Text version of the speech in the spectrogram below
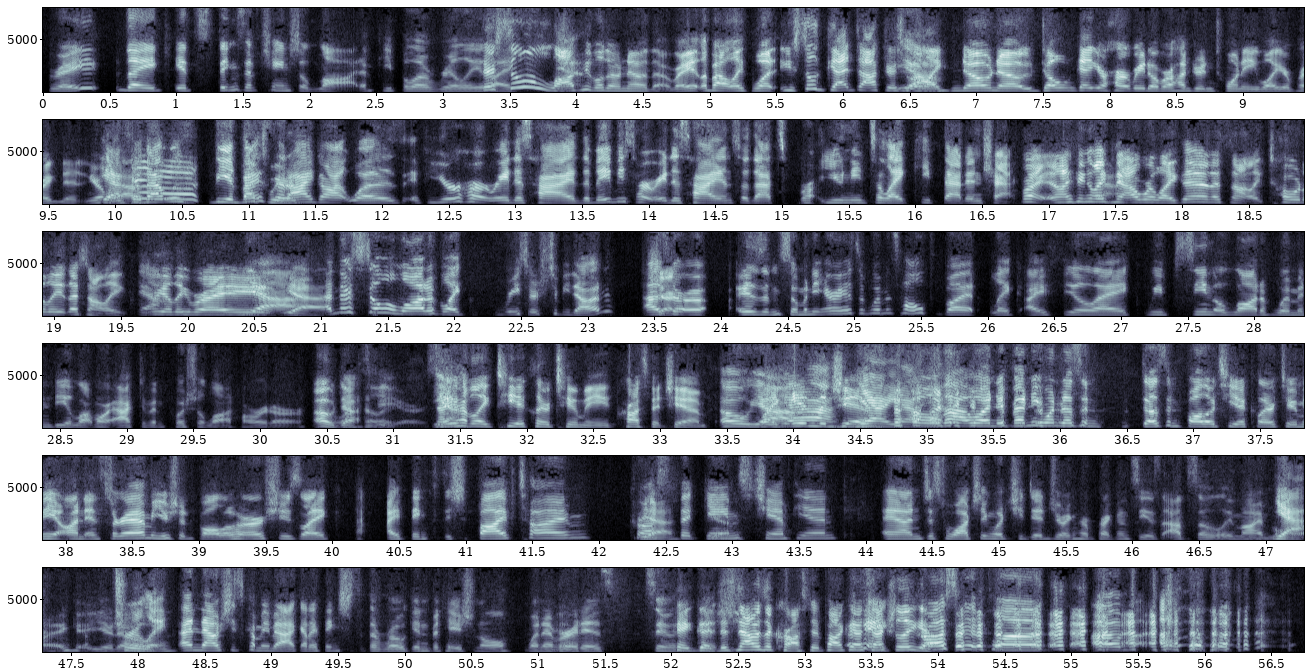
right? Like it's things have changed a lot and people are really There's like, still a lot yeah. of people don't know though, right? About like what you still get doctors who are like, no, no, don't get your heart rate over 120 while you're pregnant. And you're yeah, like, so that was the advice that. I got was if your heart rate is high, the baby's heart rate is high, and so that's you need to like keep that in check. right. And I think like Yeah. now we're like, eh, that's not like totally, that's not like Yeah. really right. yeah. yeah. And there's still a lot of like research to be done as Sure. there is in so many areas of women's health. But like I feel like we've seen a lot of women be a lot more active and push a lot harder. Oh, the last few definitely. Years. Now you have like Tia Claire Toomey, CrossFit champ. Oh yeah. Like in the gym. Yeah, yeah. Oh, that one. If anyone doesn't doesn't follow Tia Claire Toomey on Instagram, you should follow her. She's like, I think five time CrossFit yeah. Games champion. And just watching what she did during her pregnancy is absolutely mind Yeah, blowing. you know? truly. And now she's coming back, and I think she's at the Rogue Invitational whenever Yeah. it is soon. Okay, good. This now is a CrossFit podcast, Okay, actually. Yeah. CrossFit plug. um,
